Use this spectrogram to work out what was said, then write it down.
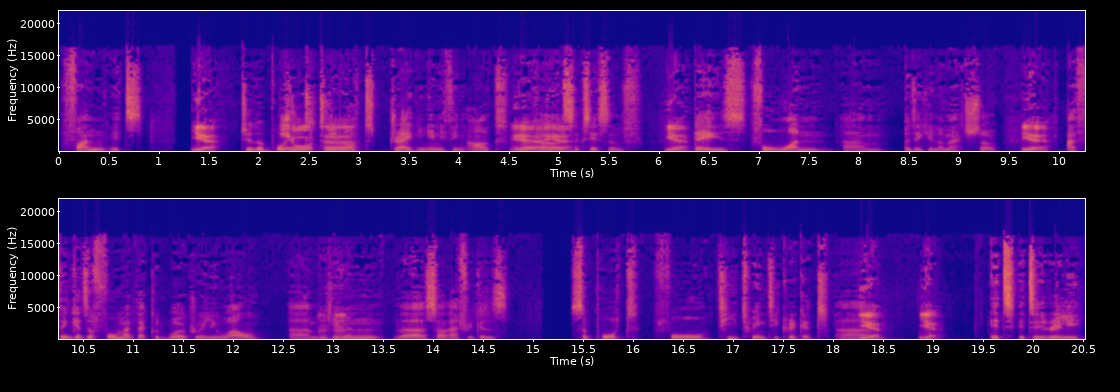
fun. It's Yeah. to the point Shorter. you're not dragging anything out Yeah, over yeah. successive Yeah. days for one um, particular match. So Yeah. I think it's a format that could work really well, um, Mm-hmm. given the South Africa's support for T20 cricket. Um, Yeah. Yeah. it's it's really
